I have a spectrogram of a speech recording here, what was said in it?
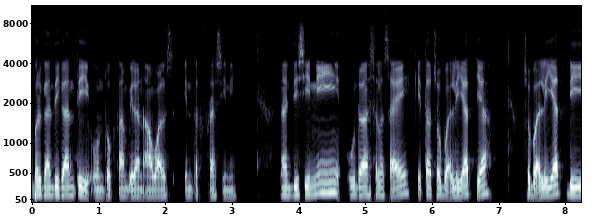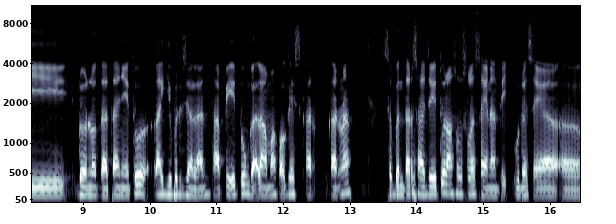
berganti-ganti untuk tampilan awal interface ini. Nah, di sini udah selesai. Kita coba lihat ya. Coba lihat di download datanya itu lagi berjalan, tapi itu nggak lama kok guys, kar karena sebentar saja itu langsung selesai nanti. Udah saya uh,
